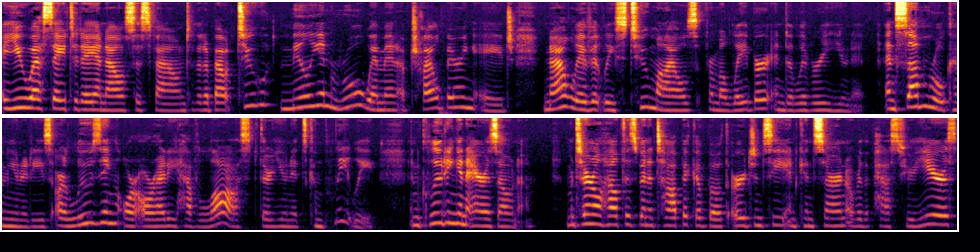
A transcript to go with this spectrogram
A USA Today analysis found that about 2 million rural women of childbearing age now live at least two miles from a labor and delivery unit. And some rural communities are losing or already have lost their units completely, including in Arizona. Maternal health has been a topic of both urgency and concern over the past few years,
